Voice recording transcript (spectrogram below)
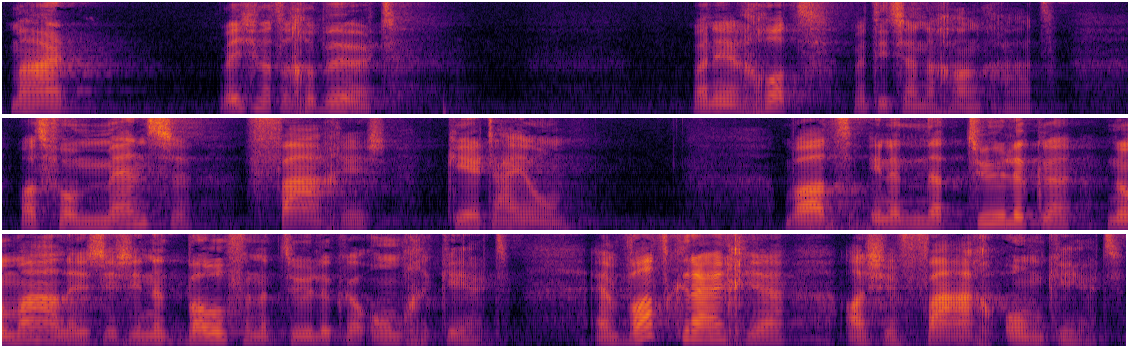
Maar weet je wat er gebeurt? Wanneer God met iets aan de gang gaat, wat voor mensen vaag is, keert hij om. Wat in het natuurlijke normaal is, is in het bovennatuurlijke omgekeerd. En wat krijg je als je vaag omkeert?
